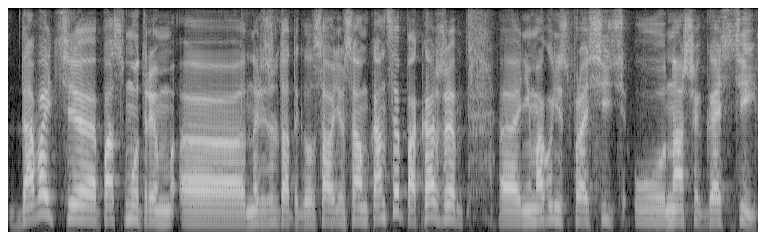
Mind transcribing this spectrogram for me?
давайте посмотрим э, на результаты голосования в самом конце. Пока же э, не могу не спросить у наших гостей.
